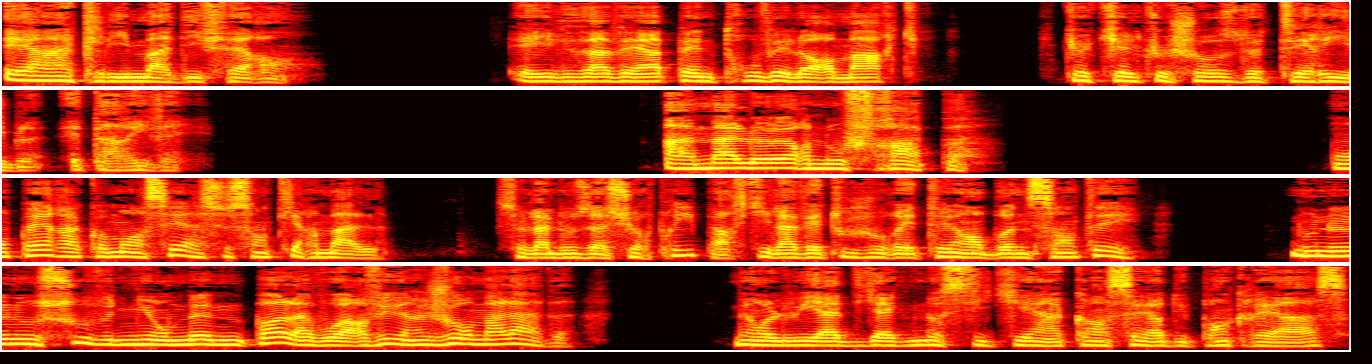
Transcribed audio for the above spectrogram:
et à un climat différent. Et ils avaient à peine trouvé leur marque que quelque chose de terrible est arrivé. Un malheur nous frappe. Mon père a commencé à se sentir mal. Cela nous a surpris parce qu'il avait toujours été en bonne santé. Nous ne nous souvenions même pas l'avoir vu un jour malade. On lui a diagnostiqué un cancer du pancréas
